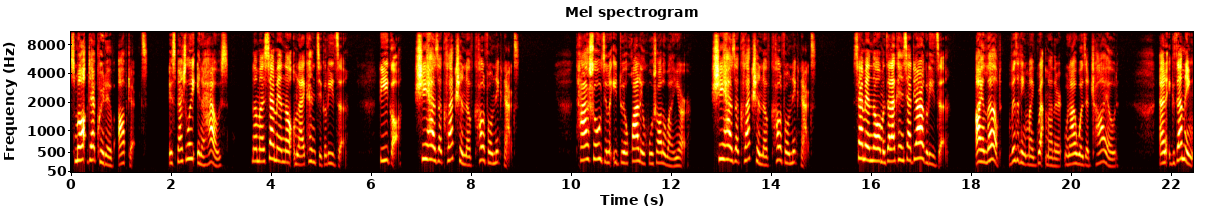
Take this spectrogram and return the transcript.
：small decorative objects, especially in a house。那么下面呢，我们来看几个例子。第一个，She has a collection of colorful knickknacks。她收集了一堆花里胡哨的玩意儿。She has a collection of colorful knickknacks。下面呢，我们再来看一下第二个例子。I loved visiting my grandmother when I was a child and examining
